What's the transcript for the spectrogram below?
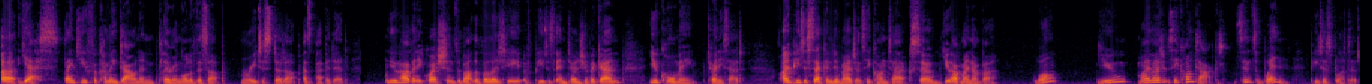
uh, yes, thank you for coming down and clearing all of this up. Morita stood up, as Pepper did. You have any questions about the validity of Peter's internship again? You call me, Tony said. I'm Peter's second emergency contact, so you have my number. What? You, my emergency contact? Since when? Peter spluttered.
